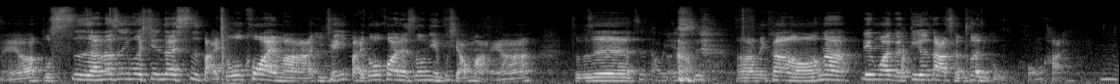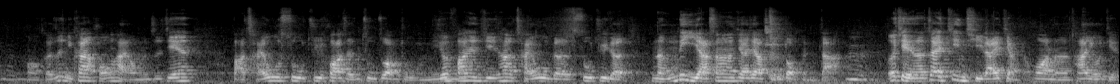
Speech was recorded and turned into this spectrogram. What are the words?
没有啊，不是啊，那是因为现在四百多块嘛，以前一百多块的时候你也不想买啊，是不是？这倒也是。啊，你看哦，那另外一个第二大成分股红海，嗯嗯，哦，可是你看红海，我们直接把财务数据画成柱状图，你就发现其实它财务的数据的能力啊，上上下下浮动很大，嗯，而且呢，在近期来讲的话呢，它有点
